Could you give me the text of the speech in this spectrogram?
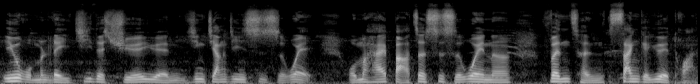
因为我们累积的学员已经将近四十位，我们还把这四十位呢分成三个乐团，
